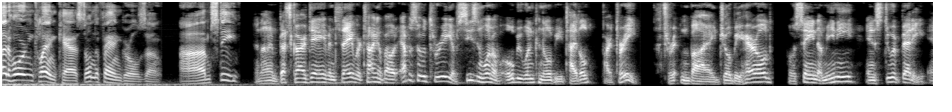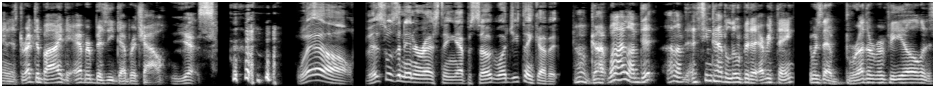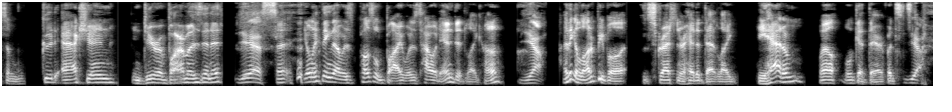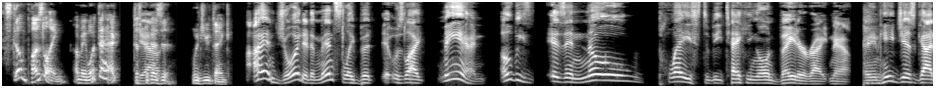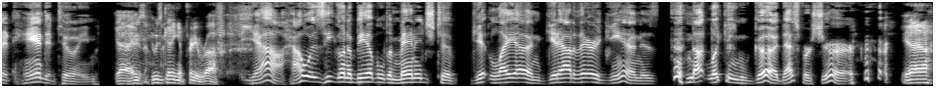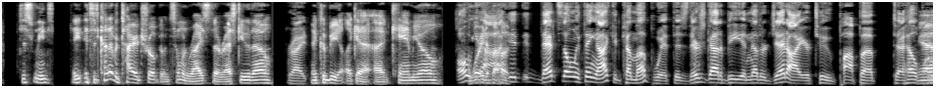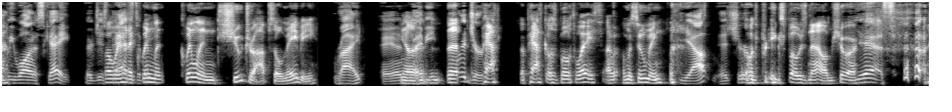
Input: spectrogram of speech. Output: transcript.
Mudhorn Clancast on the Fangirl Zone. I'm Steve. And I'm Beskar Dave, and today we're talking about episode three of season one of Obi-Wan Kenobi, titled Part Three. It's written by Joby Harold, Hossein Amini, and Stuart Beattie, and is directed by the ever-busy Deborah Chow. Yes. well, this was an interesting episode. What'd you think of it? Oh God! Well, I loved it. I loved it. It seemed to have a little bit of everything. There was that brother reveal and some good action. Indira Varma's in it. Yes. Uh, the only thing that I was puzzled by was how it ended. Like, huh? Yeah. I think a lot of people scratching their head at that. Like, he had him. Well, we'll get there, but Yeah. still puzzling. I mean, what the heck? Just Yeah. because it, what'd you think? I enjoyed it immensely, but it was like, man, Obi is in no place to be taking on Vader right now. I mean, he just got it handed to him. Yeah, he was, he was getting it pretty rough. Yeah. How is he going to be able to manage to get Leia and get out of there again is not looking good. That's for sure. Yeah, just means it's a kind of a tired trope that when someone rides to the rescue, though. right. It could be like a, a cameo. Oh, I'm worried yeah. about- It, it- that's the only thing I could come up with is there's got to be another Jedi or two pop up to help Yeah. Obi-Wan escape. They're just Well, we had a has to be. Quinlan Quinlan shoe drop, so maybe Right. And you know maybe the Bridger. path. The path goes both ways. I'm, I'm assuming. yeah, it So sure. it's pretty exposed now. I'm sure. Yes.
